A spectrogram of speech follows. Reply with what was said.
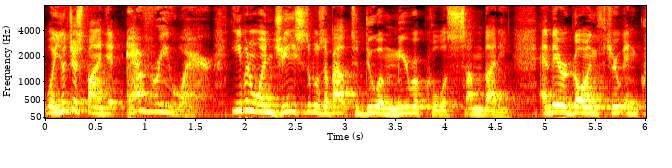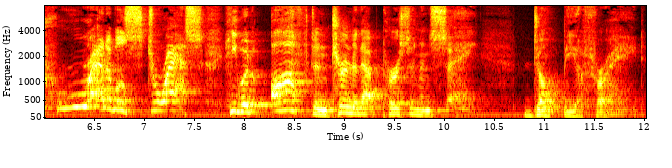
well, you'll just find it everywhere. Even when Jesus was about to do a miracle with somebody and they were going through incredible stress, he would often turn to that person and say, don't be afraid.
